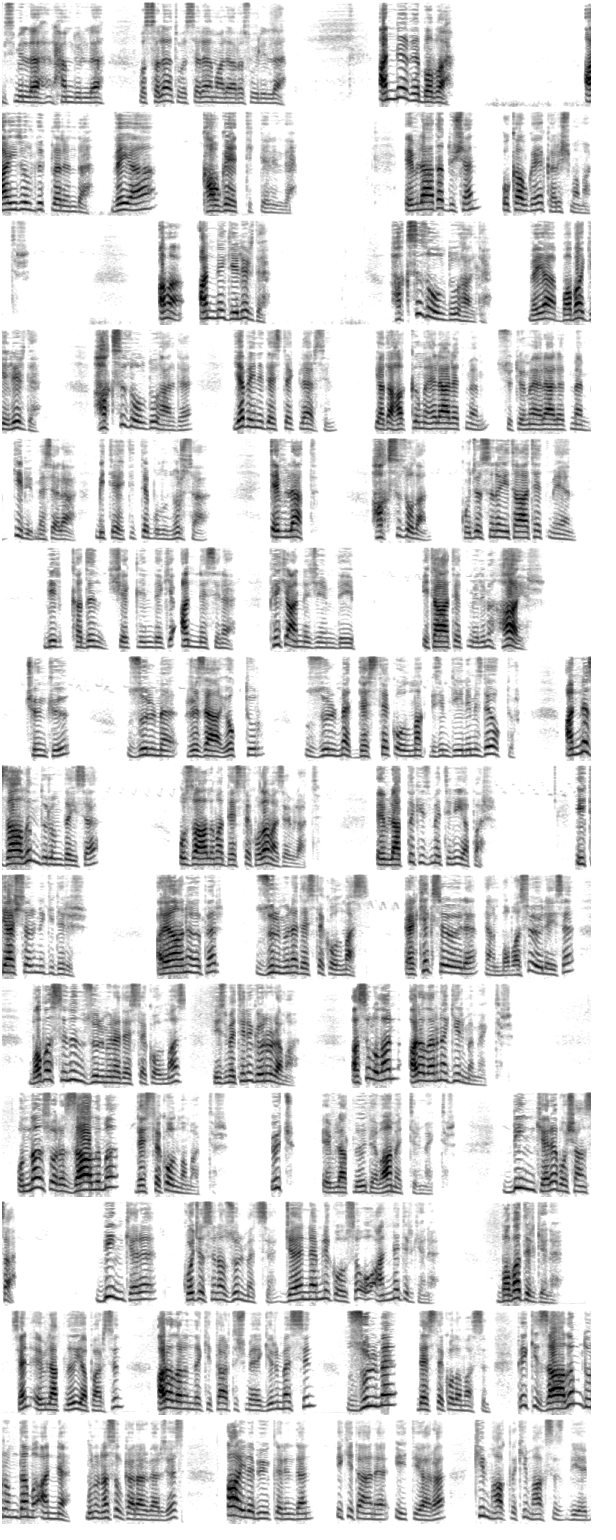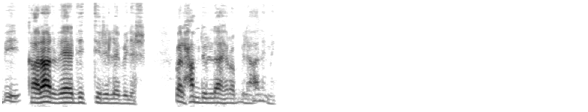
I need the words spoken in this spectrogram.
Bismillah, elhamdülillah, ve salatu ve selamu ala Resulillah. Anne ve baba ayrıldıklarında veya kavga ettiklerinde evlada düşen o kavgaya karışmamaktır. Ama anne gelir de haksız olduğu halde veya baba gelir de haksız olduğu halde ya beni desteklersin ya da hakkımı helal etmem, sütümü helal etmem gibi mesela bir tehditte bulunursa evlat haksız olan, kocasına itaat etmeyen bir kadın şeklindeki annesine peki anneciğim deyip itaat etmeli mi? Hayır. Çünkü zulme rıza yoktur. Zulme destek olmak bizim dinimizde yoktur. Anne zalim durumdaysa o zalıma destek olamaz evlat. Evlatlık hizmetini yapar. İhtiyaçlarını giderir. Ayağını öper, zulmüne destek olmaz. Erkekse öyle, yani babası öyleyse babasının zulmüne destek olmaz. Hizmetini görür ama. Asıl olan aralarına girmemektir. Ondan sonra zalıma destek olmamaktır. Üç, evlatlığı devam ettirmektir. Bin kere boşansa, bin kere kocasına zulmetse, cehennemlik olsa o annedir gene. Babadır gene. Sen evlatlığı yaparsın, aralarındaki tartışmaya girmezsin, zulme destek olamazsın. Peki zalim durumda mı anne? Bunu nasıl karar vereceğiz? Aile büyüklerinden iki tane ihtiyara kim haklı kim haksız diye bir karar verdirtilebilir. Velhamdülillahi Rabbil Alemin.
